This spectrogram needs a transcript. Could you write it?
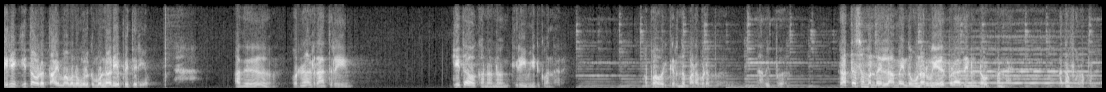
கிரி கீதாவோட தாய் மாமன் உங்களுக்கு முன்னாடி எப்படி தெரியும்? அது ஒரு நாள் ராத்திரி கீதாவை காணணும் கிரி வீட்டுக்கு வந்தாரு. அப்போ அவருக்கு இருந்த படபடப்பு தவிப்பு ரத்த சம்பந்தம் இல்லாம இந்த உணர்வு ஏற்படாதுன்னு டவுட் பண்ணேன். அதான் ஃபாலோ பண்ணேன்.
